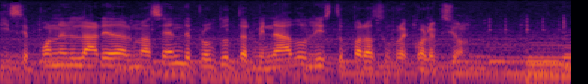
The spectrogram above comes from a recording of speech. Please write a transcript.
y se pone en el área de almacén de producto terminado listo para su recolección.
